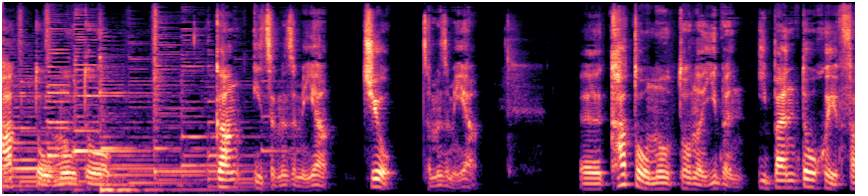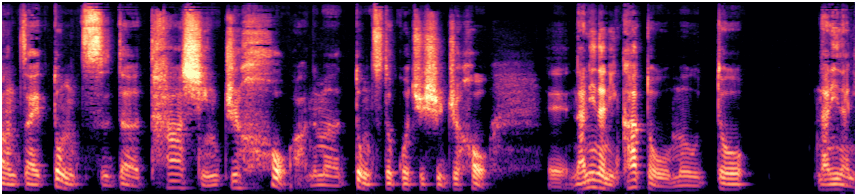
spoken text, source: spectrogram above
かと思うと、刚一怎么怎么样，就怎么怎么样。呃，かと思うと呢，一本一般都会放在动词的他形之后啊。那么动词的过去式之后，呃，何々かと思うと何々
